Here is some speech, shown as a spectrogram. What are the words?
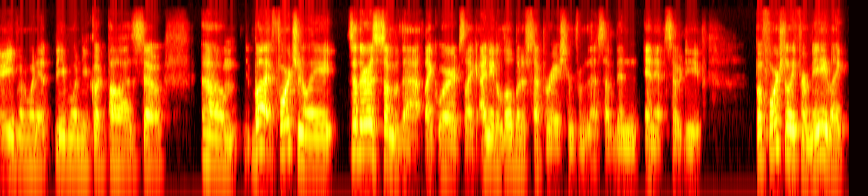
even when it even when you click pause. So um but fortunately so there is some of that like where it's like i need a little bit of separation from this i've been in it so deep but fortunately for me like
